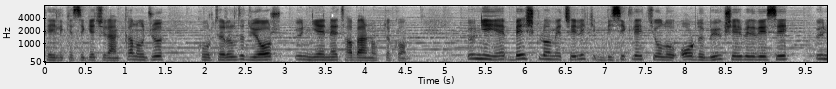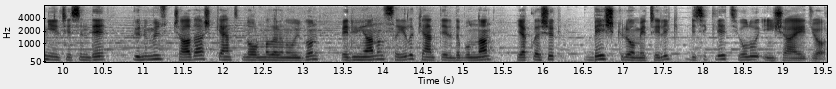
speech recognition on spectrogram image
tehlikesi geçiren kanocu kurtarıldı diyor ünyenethaber.com. Ünye'ye 5 kilometrelik bisiklet yolu Ordu Büyükşehir Belediyesi Ünye ilçesinde günümüz çağdaş kent normalarına uygun ve dünyanın sayılı kentlerinde bulunan yaklaşık 5 kilometrelik bisiklet yolu inşa ediyor.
